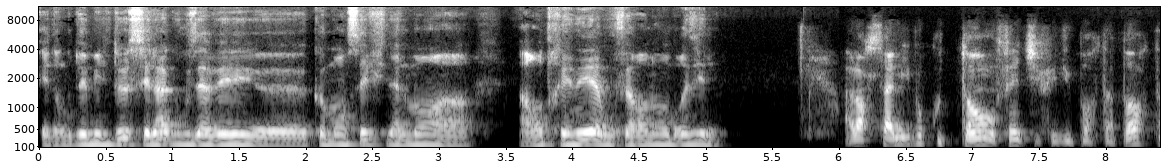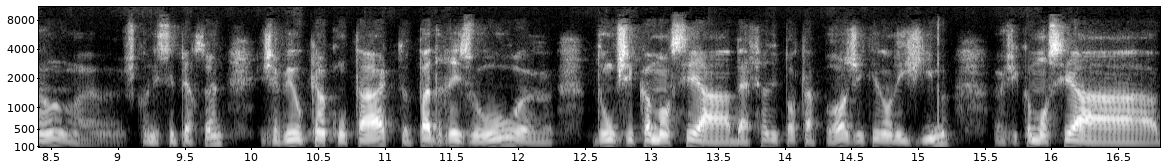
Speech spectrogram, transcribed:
Et donc 2002, c'est là que vous avez commencé finalement à entraîner, à vous faire un nom au Brésil? Alors ça a mis beaucoup de temps en fait. J'ai fait du porte-à-porte. Hein. Euh, je connaissais personne. J'avais aucun contact, pas de réseau. Euh, donc j'ai commencé à bah, faire du porte-à-porte. J'étais dans les gyms. Euh, j'ai commencé à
